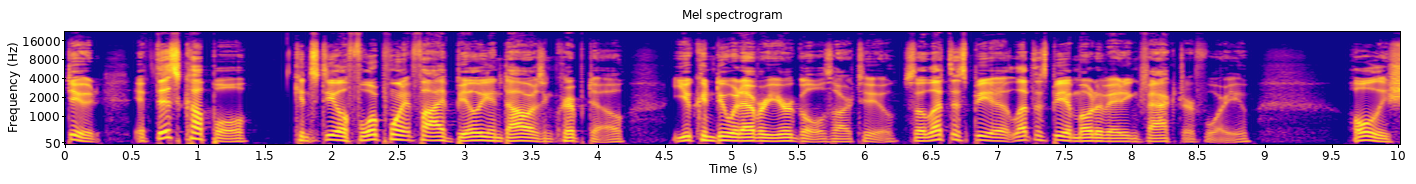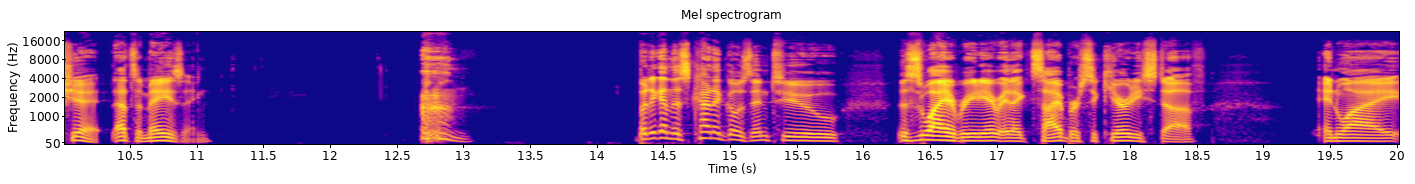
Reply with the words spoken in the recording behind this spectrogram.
dude. If this couple can steal 4.5 billion dollars in crypto, you can do whatever your goals are too. So let this be a let this be a motivating factor for you. Holy shit, that's amazing. but again, this kind of goes into this is why I reiterate like cybersecurity stuff and why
